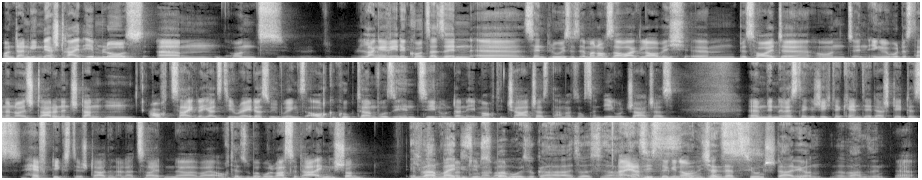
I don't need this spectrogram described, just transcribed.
Und dann ging der Streit eben los. Ähm, und lange Rede, kurzer Sinn. Äh, St. Louis ist immer noch sauer, glaube ich, ähm, bis heute. Und in Inglewood ist dann ein neues Stadion entstanden. Auch zeitgleich, als die Raiders übrigens auch geguckt haben, wo sie hinziehen. Und dann eben auch die Chargers, damals noch San Diego Chargers. Ähm, den Rest der Geschichte kennt ihr, da steht das heftigste Stadion aller Zeiten. Da war ja auch der Super Bowl. Warst du da eigentlich schon? Ich war bei diesem Super Bowl waren? sogar. Also es ah, ja, siehst du, genau. ein Sensationsstadion. Ja. Wahnsinn. Ja,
